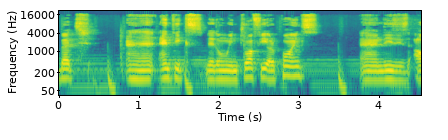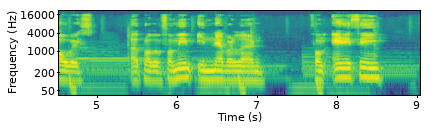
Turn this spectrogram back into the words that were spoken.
But uh, antics they don't win trophy or points, and this is always a problem for him. He never learned from anything,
